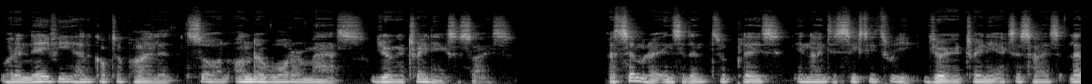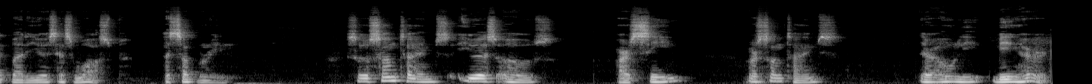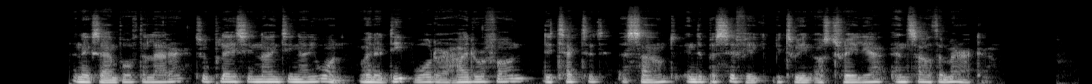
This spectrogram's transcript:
where a Navy helicopter pilot saw an underwater mass during a training exercise. A similar incident took place in 1963 during a training exercise led by the USS Wasp, a submarine. So sometimes USOs are seen, or sometimes they're only being heard. An example of the latter took place in 1991 when a deep water hydrophone detected a sound in the Pacific between Australia and South America.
